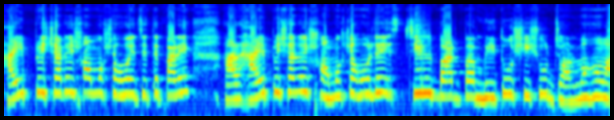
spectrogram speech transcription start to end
হাই প্রেশারের সমস্যা হয়ে যেতে পারে, আর হাই প্রেশারের সমস্যা হলে স্টিল বার্থ বা মৃত শিশুর জন্ম হওয়া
